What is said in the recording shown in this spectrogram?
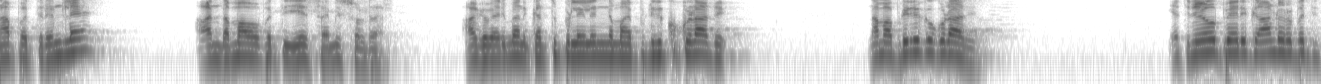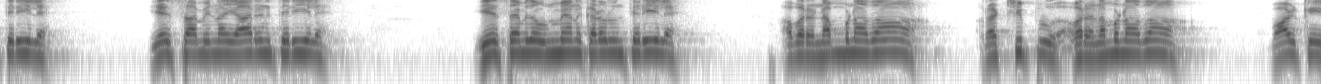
நாற்பத்தி ரெண்டில் அந்த அம்மாவை பற்றி ஏசாமி சொல்கிறார் ஆக வருமான கத்து பிள்ளைகள் நம்ம இப்படி இருக்கக்கூடாது. நம்ம அப்படி இருக்கக்கூடாது. எத்தனையோ பேருக்கு ஆண்டவரை பற்றி தெரியல. ஏசாமின்னா யாருன்னு தெரியல. ஏசாமி தான் உண்மையான கடவுள்னு தெரியல. அவரை நம்பினாதான் ரட்சிப்பு அவரை நம்பினாதான் வாழ்க்கை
